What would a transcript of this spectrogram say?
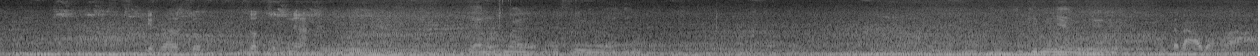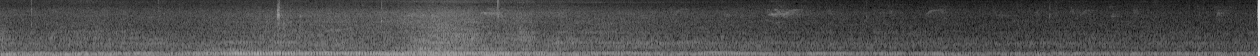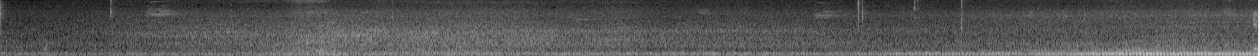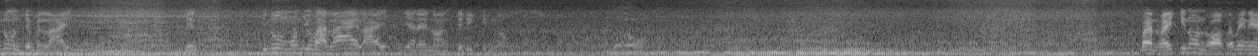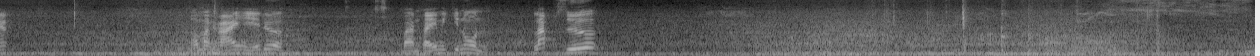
คิดว่าสดสดสุดเนื้อยาหนุดมาแล้วก็ซื้อมาแล้วกินเองเลยกระดาวบางหลาที่ นู่นจะเป็นหลายเช่นที่นู่นมันอยู่บ้านหลายหลายเนี่ยอะไรน้อยเศรษฐกิจเนาะเดี๋ยวบ้านไผกินนู่นออกแล้วไหมเนี่ยเอามาขายเห้เด้อบ้านไผมีกินนู่นรับซื้อ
